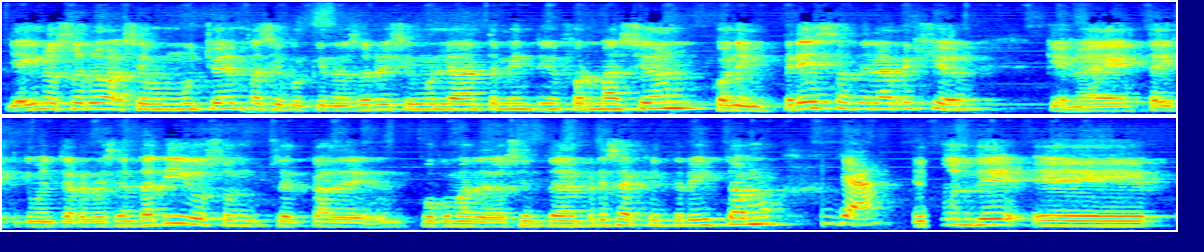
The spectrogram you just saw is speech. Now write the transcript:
Y ahí nosotros hacemos mucho énfasis porque nosotros hicimos un levantamiento de información con empresas de la región, que no es estadísticamente representativo, son cerca de un poco más de 200 empresas que entrevistamos, ya. en donde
